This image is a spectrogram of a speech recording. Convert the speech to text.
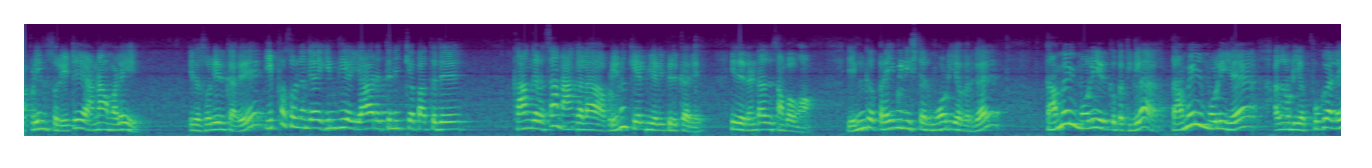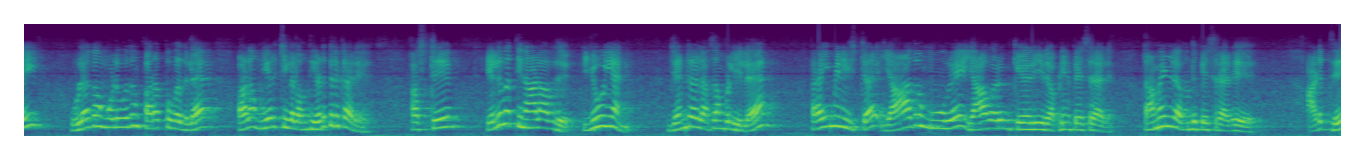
அப்படின்னு சொல்லிட்டு அண்ணாமலை இதை சொல்லியிருக்காரு. இப்போ சொல்லுங்கள் ஹிந்தியை யார் திணிக்க பார்த்தது? காங்கிரஸா நாங்களா? அப்படின்னு கேள்வி எழுப்பியிருக்காரு. இது ரெண்டாவது சம்பவம். எங்கள் பிரைம் மினிஸ்டர் மோடி அவர்கள் தமிழ் மொழி இருக்குது பார்த்தீங்களா தமிழ் மொழியை அதனுடைய புகழை உலகம் முழுவதும் பரப்புவதில் பல முயற்சிகளை வந்து எடுத்திருக்காரு. ஃபஸ்ட்டு எழுபத்தி நாலாவது யூஎன் ஜென்ரல் அசம்பிளியில் பிரைம் மினிஸ்டர் யாதும் ஊரே யாவரும் கேளீர் அப்படின்னு பேசுகிறாரு தமிழில் வந்து பேசுகிறாரு அடுத்து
